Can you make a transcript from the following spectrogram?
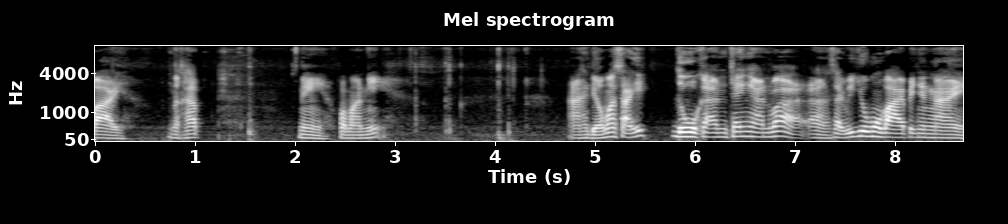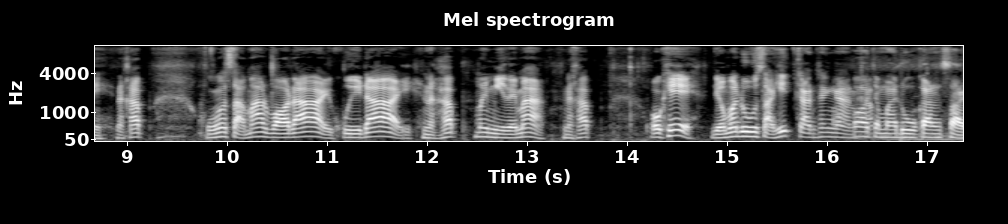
บายนะครับ นี่ประมาณนี้อะเดี๋ยวมาใส่ที่ดูการใช้งานว่าอ่าใส่วิทยุโมบายเป็นยังไงนะครับ คุณก็สามารถวอลได้คุยได้นะครับ ไม่มีอะไรมากนะครับ โอเค เดี๋ยวมาดูสาธิตการใช้งานก็จะมาดูการใส่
